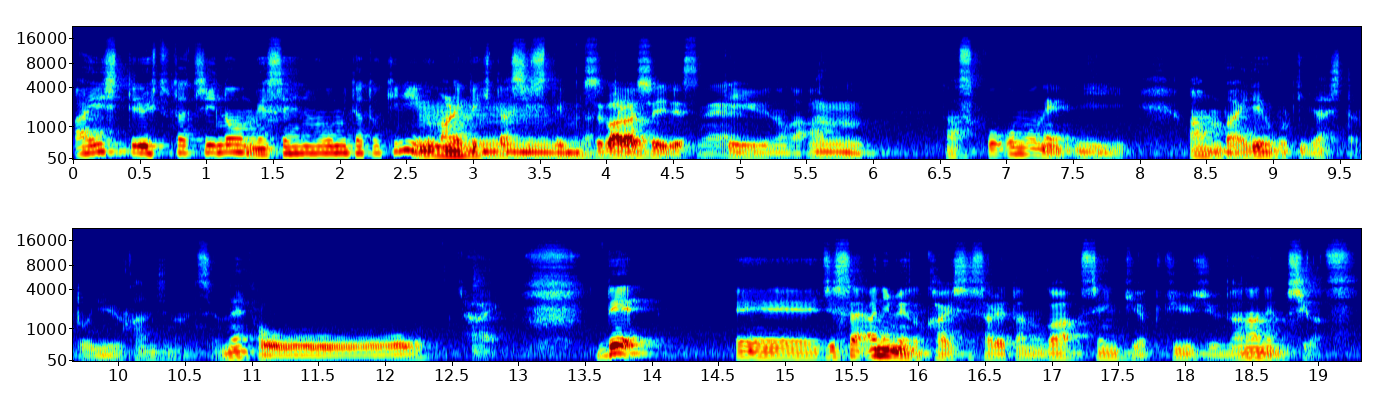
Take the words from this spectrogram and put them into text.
愛してる人たちの目線を見た時に生まれてきたシステムだ素晴らいしいですね。っていうのがある、うん。だからそこもねいい塩梅で動き出したという感じなんですよね。ほはい、で、えー実際アニメが開始されたのが1997年の4月。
